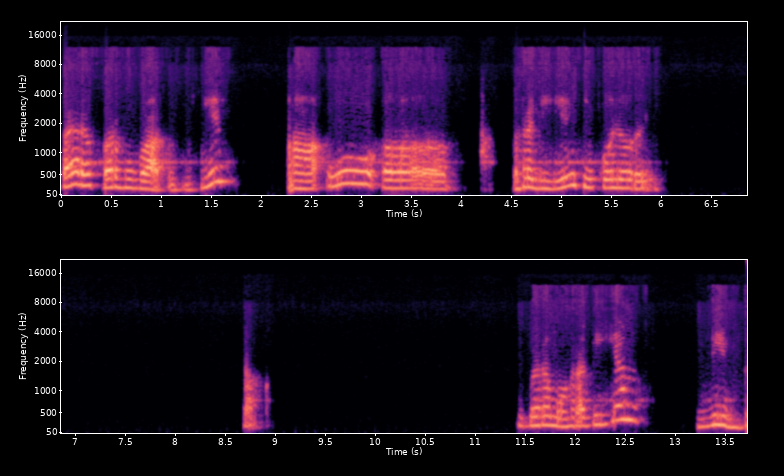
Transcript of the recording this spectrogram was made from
перефарбувати її у е, градієнтні кольори. Так. Беремо градієнт від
